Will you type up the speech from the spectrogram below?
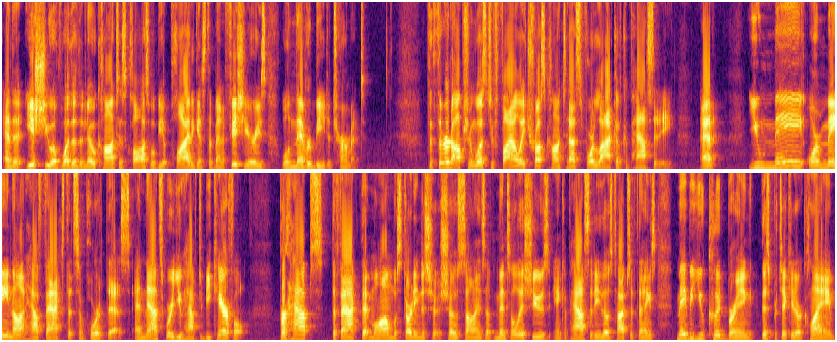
and the issue of whether the no contest clause will be applied against the beneficiaries will never be determined. The third option was to file a trust contest for lack of capacity. And you may or may not have facts that support this, and that's where you have to be careful. Perhaps the fact that mom was starting to sh- show signs of mental issues, incapacity, those types of things, maybe you could bring this particular claim.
